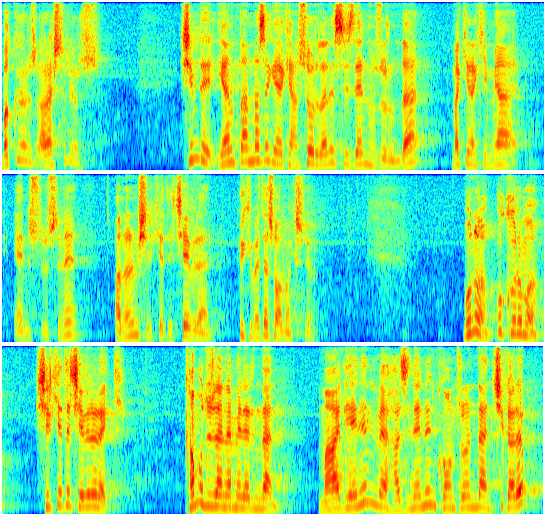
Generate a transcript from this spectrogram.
bakıyoruz, araştırıyoruz. Şimdi yanıtlanması gereken soruları sizlerin huzurunda makine kimya endüstrisini anonim şirkete çeviren hükümete sormak istiyorum. Bunu, bu kurumu şirkete çevirerek kamu düzenlemelerinden, maliyenin ve hazinenin kontrolünden çıkarıp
